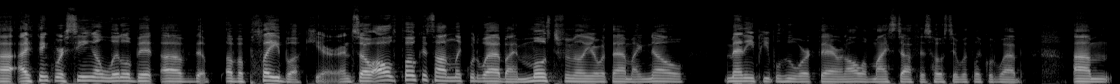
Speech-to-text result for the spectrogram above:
uh, I think we're seeing a little bit of the of a playbook here. And so I'll focus on Liquid Web. I'm most familiar with them. I know many people who work there, and all of my stuff is hosted with Liquid Web. Um,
